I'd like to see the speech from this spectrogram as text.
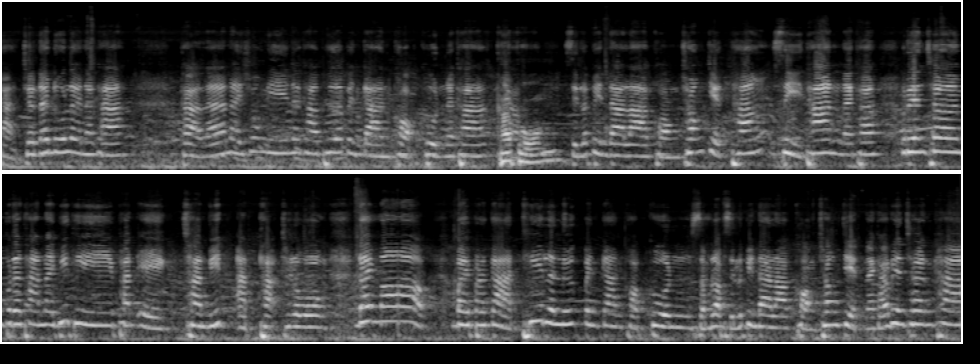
ค่ะเชิญด้านนู้นเลยนะคะ ค่ะและในช่วงนี้นะคะเพื่อเป็นการขอบคุณนะคะครับกับผม ศิลปินดาราของช่องเจ็ดทั้ง 4 ท่านนะคะ เรียนเชิญประธานในพิธีพันเอก ชาญวิทย์อัฏฐธิรวงศ์ได้มอบ ใบประกาศที่ระลึกเป็นการขอบคุณสำหรับศิลปินดาราของช่องเจ็ดนะคะ เรียนเชิญค่ะ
